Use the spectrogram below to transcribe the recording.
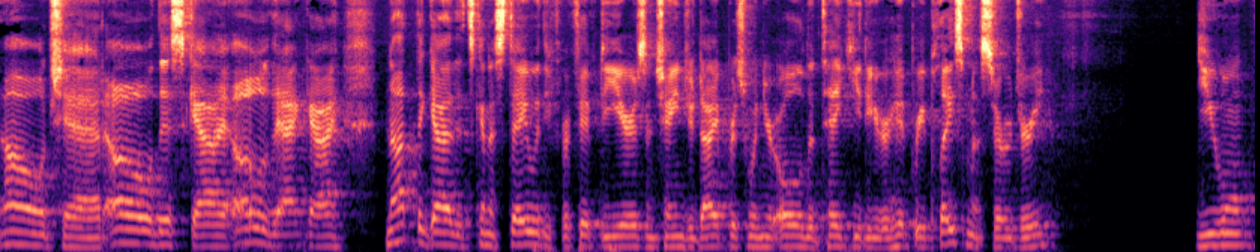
Oh, Chad. Oh, this guy. Oh, that guy. Not the guy that's going to stay with you for 50 years and change your diapers when you're old and take you to your hip replacement surgery. You won't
